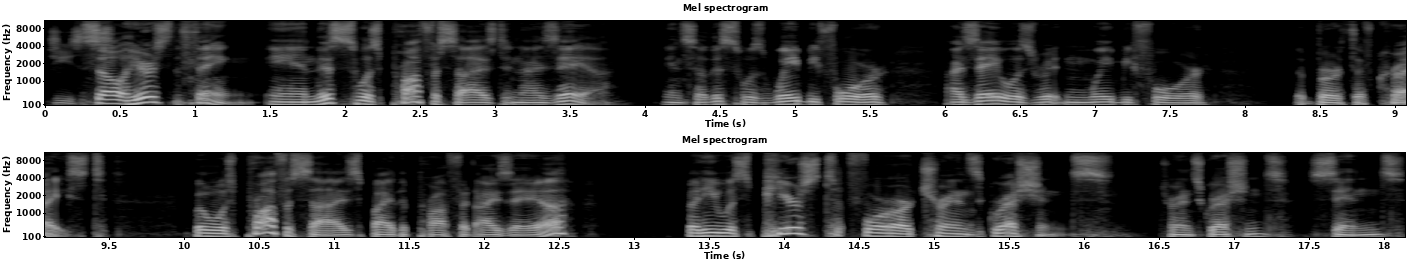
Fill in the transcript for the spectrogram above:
Jesus. So here's the thing, and this was prophesied in Isaiah, and so this was way before Isaiah was written, way before the birth of Christ, but was prophesied by the prophet Isaiah. But he was pierced for our transgressions, transgressions, sins.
